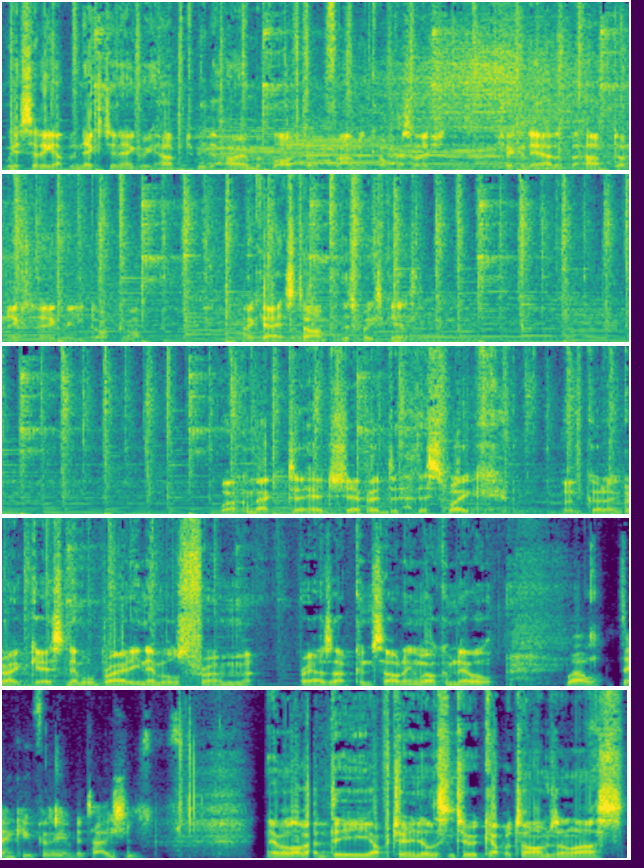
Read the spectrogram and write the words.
We're setting up the NextGen Agri Hub to be the home of livestock farming conversations. Check it out at thehub.nextgenagri.com. Okay, it's time for this week's guest. Welcome back to Head Shepherd. This week we've got a great guest, Neville Brady. Neville's from Brows Up Consulting. Welcome, Neville. Well, thank you for the invitation. Neville, I've had the opportunity to listen to a couple of times in the last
